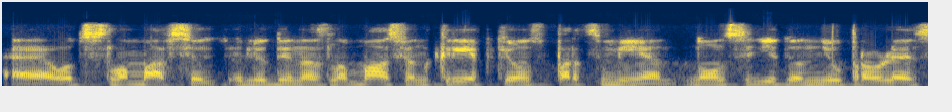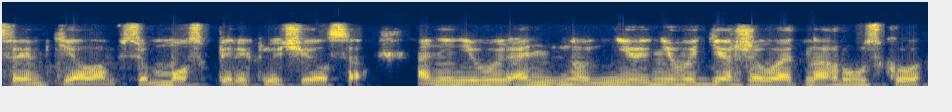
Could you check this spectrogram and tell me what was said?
е, от зламався. Людина зламався, він крепкий, він спортсмен, но он сидит, он не управляет своим телом, все, мозг переключился. Они не, вы- они, ну, не, не выдерживают нагрузку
